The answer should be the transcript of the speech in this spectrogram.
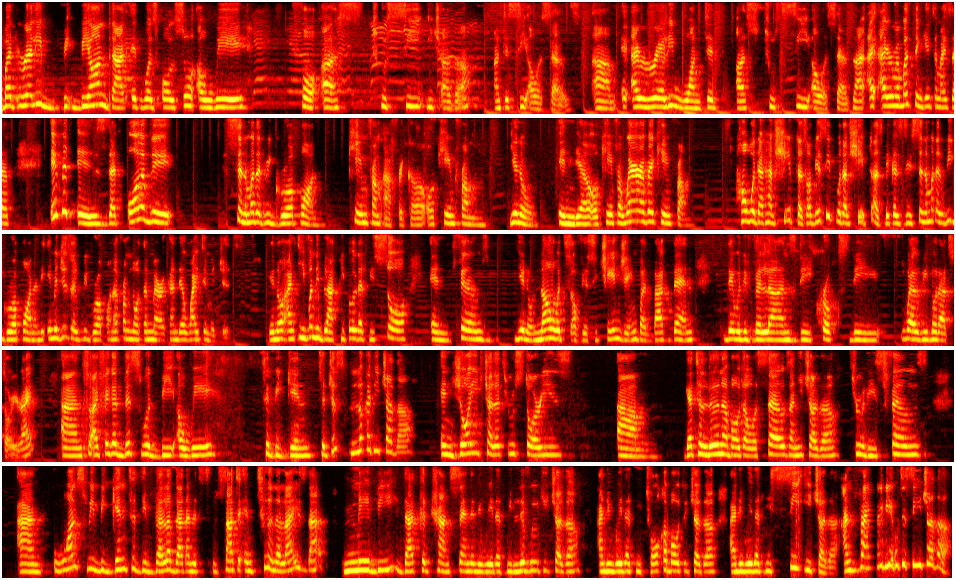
but really be- beyond that it was also a way for us to see each other and to see ourselves. Um, i really wanted us to see ourselves. I, I remember thinking to myself if it is that all of the cinema that we grew up on came from africa or came from you know india or came from wherever it came from how would that have shaped us? Obviously, it would have shaped us because the cinema that we grew up on and the images that we grew up on are from North America and they're white images, you know, and even the black people that we saw in films, you know, now it's obviously changing, but back then they were the villains, the crooks, the, well, we know that story, right? And so I figured this would be a way to begin to just look at each other, enjoy each other through stories, um, get to learn about ourselves and each other through these films. And once we begin to develop that and it's start to internalize that, maybe that could transcend in the way that we live with each other and the way that we talk about each other and the way that we see each other and finally be able to see each other.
